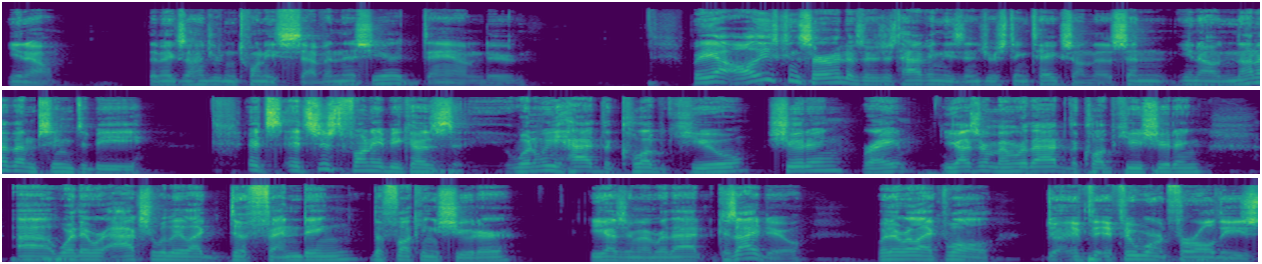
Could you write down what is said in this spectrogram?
you know, that makes 127 this year. Damn, dude. But yeah, all these conservatives are just having these interesting takes on this, and you know, none of them seem to be It's it's just funny because when we had the Club Q shooting, right? You guys remember that the Club Q shooting, uh, where they were actually like defending the fucking shooter. You guys remember that? Because I do. Where they were like, well, if, if it weren't for all these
